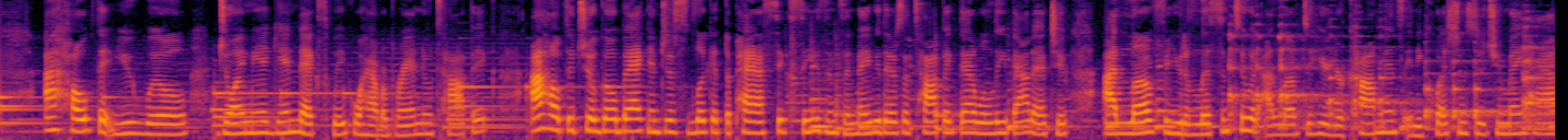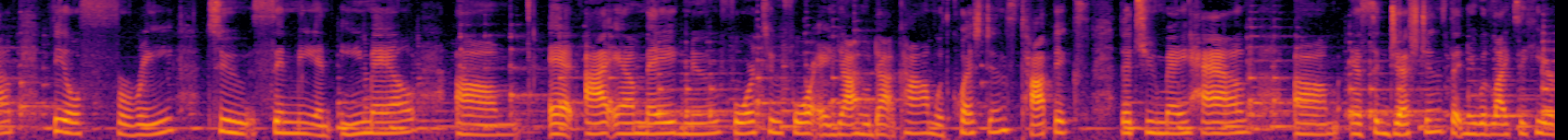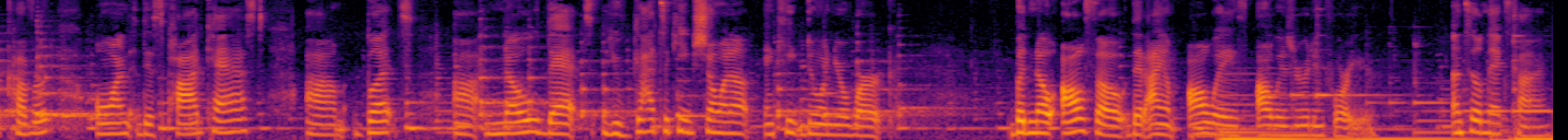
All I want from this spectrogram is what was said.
I hope that you will join me again next week. We'll have a brand new topic. I hope that you'll go back and just look at the past six seasons and maybe there's a topic that will leap out at you. I'd love for you to listen to it. I'd love to hear your comments, any questions that you may have. Feel free to send me an email um, at I am made new 424 at yahoo.com with questions, topics that you may have um, as suggestions that you would like to hear covered on this podcast. Um, but uh, know that you've got to keep showing up and keep doing your work. But know also that I am always, always rooting for you. Until next time.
